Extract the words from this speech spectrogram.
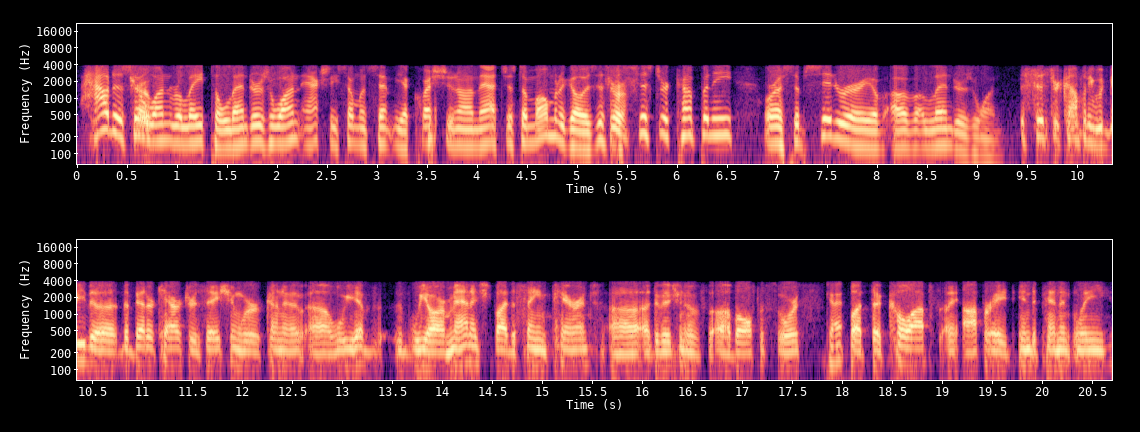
How does sure. one relate to Lenders One? Actually, someone sent me a question on that just a moment ago. Is this sure. a sister company or a subsidiary of, of Lenders One? The sister company would be the the better characterization. We're kind of uh, we have we are managed by the same parent, uh, a division of of Altisource, okay. but the co-ops uh, operate independently.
